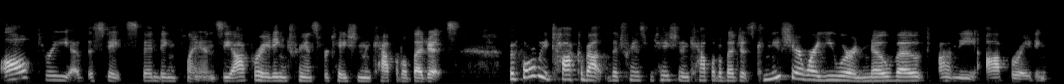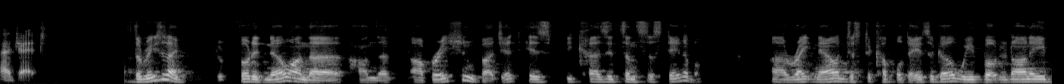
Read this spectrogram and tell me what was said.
all three of the state's spending plans, the operating, transportation, and capital budgets. Before we talk about the transportation and capital budgets, can you share why you were a no vote on the operating budget? The reason I voted no on the on the operation budget is because it's unsustainable. Uh, right now, just a couple days ago, we voted on a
